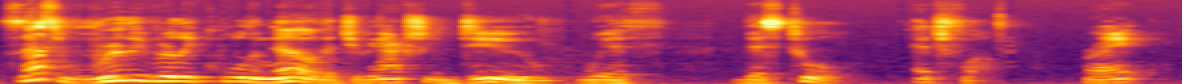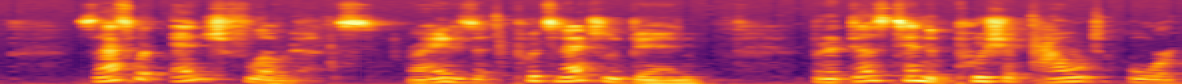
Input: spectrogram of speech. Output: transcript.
So that's really, really cool to know that you can actually do with this tool, edge flow, right? So that's what edge flow does, right? Is it puts an edge loop in, but it does tend to push it out or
